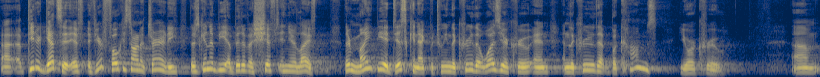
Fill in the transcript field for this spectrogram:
uh, Peter gets it. If, if you're focused on eternity, there's going to be a bit of a shift in your life there might be a disconnect between the crew that was your crew and, and the crew that becomes your crew. Um,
